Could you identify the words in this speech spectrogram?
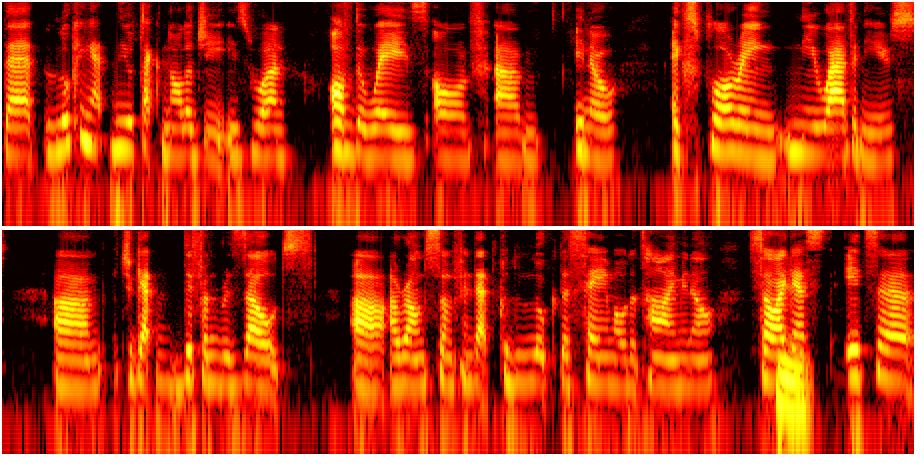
that looking at new technology is one of the ways of, um, you know, exploring new avenues um, to get different results uh, around something that could look the same all the time, you know. So mm. I hmm. guess it's a,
